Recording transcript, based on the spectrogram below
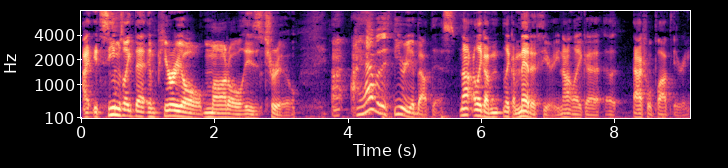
I, it seems like that imperial model is true. I, I have a theory about this, not like a like a meta theory, not like a, a actual plot theory.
